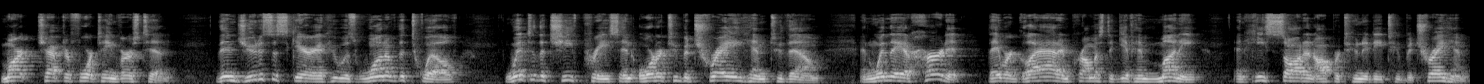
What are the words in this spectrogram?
Mark chapter 14, verse 10. Then Judas Iscariot, who was one of the twelve, went to the chief priests in order to betray him to them. And when they had heard it, they were glad and promised to give him money, and he sought an opportunity to betray him.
